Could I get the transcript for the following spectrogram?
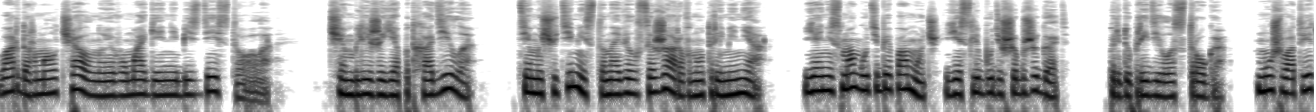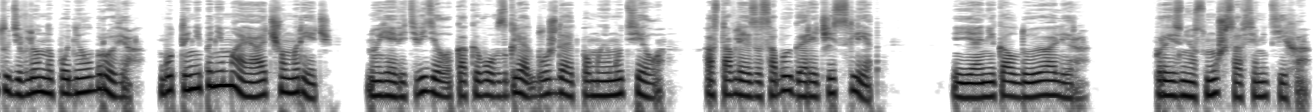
Вардер молчал, но его магия не бездействовала. Чем ближе я подходила, тем ощутимее становился жар внутри меня — «Я не смогу тебе помочь, если будешь обжигать», — предупредила строго. Муж в ответ удивленно поднял брови, будто не понимая, о чем речь. Но я ведь видела, как его взгляд блуждает по моему телу, оставляя за собой горячий след. «Я не колдую, Алира», — произнес муж совсем тихо.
